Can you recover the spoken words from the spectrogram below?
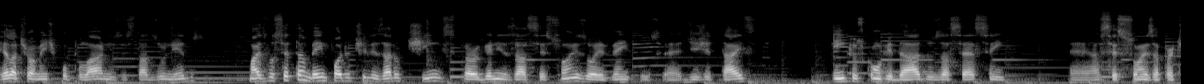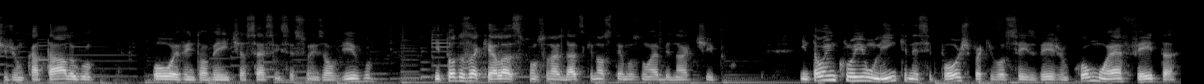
relativamente popular nos Estados Unidos, mas você também pode utilizar o Teams para organizar sessões ou eventos é, digitais em que os convidados acessem é, as sessões a partir de um catálogo ou eventualmente acessem sessões ao vivo e todas aquelas funcionalidades que nós temos no webinar típico. Então eu incluí um link nesse post para que vocês vejam como é feita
